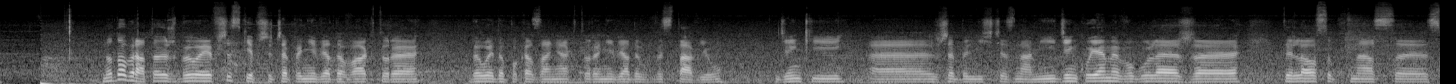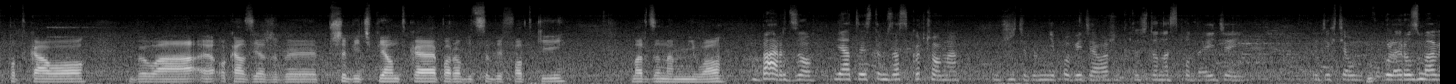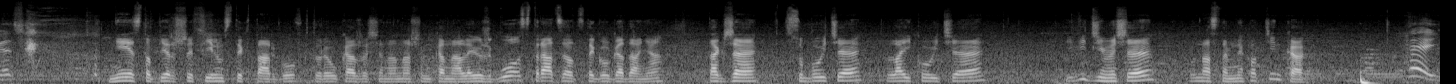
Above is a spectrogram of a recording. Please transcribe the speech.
No dobra, to już były wszystkie przyczepy Niewiadowa, które były do pokazania, które Niewiadów wystawił. Dzięki, e, że byliście z nami. Dziękujemy w ogóle, że tyle osób nas e, spotkało. Była e, okazja, żeby przybić piątkę, porobić sobie fotki. Bardzo nam miło. Bardzo. Ja to jestem zaskoczona. W życiu bym nie powiedziała, że ktoś do nas podejdzie i będzie chciał w ogóle rozmawiać. Nie jest to pierwszy film z tych targów, który ukaże się na naszym kanale. Już głos tracę od tego gadania. Także subujcie, lajkujcie i widzimy się w następnych odcinkach. Hej!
